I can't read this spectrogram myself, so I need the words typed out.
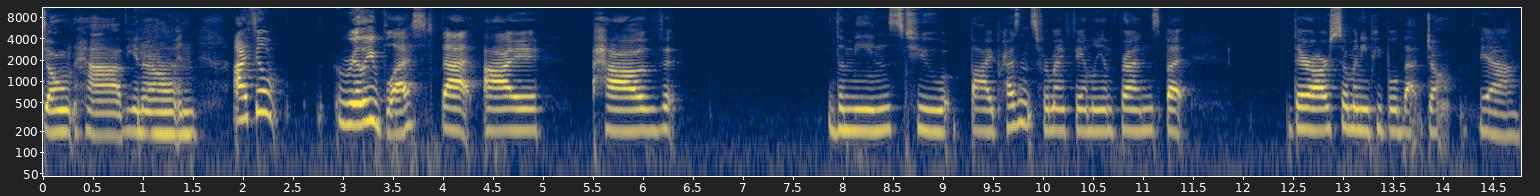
don't have you know Yeah. and i feel really blessed that i have the means to buy presents for my family and friends but there are so many people that don't Yeah.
